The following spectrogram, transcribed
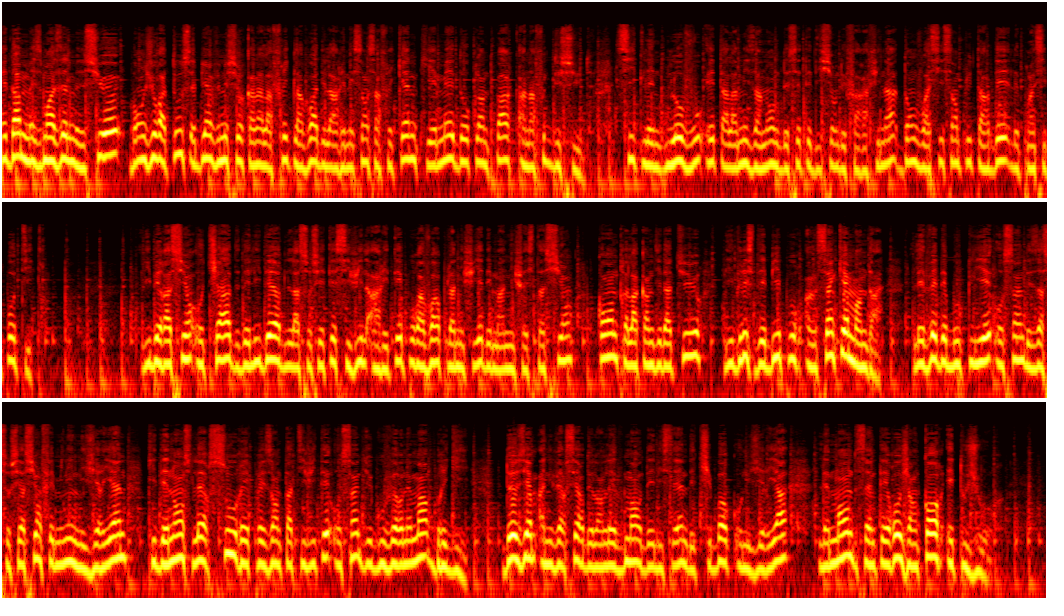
Mesdames, Mesdemoiselles, Messieurs, bonjour à tous et bienvenue sur Canal Afrique, la voix de la Renaissance africaine qui émet d'Auckland Park en Afrique du Sud. Site Lovu est à la mise en œuvre de cette édition de Farafina dont voici sans plus tarder les principaux titres. Libération au Tchad des leaders de la société civile arrêtés pour avoir planifié des manifestations contre la candidature d'Idriss Déby pour un cinquième mandat lever des boucliers au sein des associations féminines nigériennes qui dénoncent leur sous-représentativité au sein du gouvernement Brigui. Deuxième anniversaire de l'enlèvement des lycéens de Chibok au Nigeria, le monde s'interroge encore et toujours.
